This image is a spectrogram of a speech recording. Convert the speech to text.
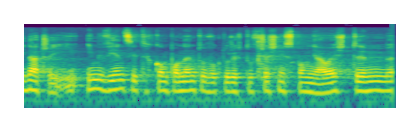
inaczej. Im więcej tych komponentów, o których tu wcześniej wspomniałeś, tym yy,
